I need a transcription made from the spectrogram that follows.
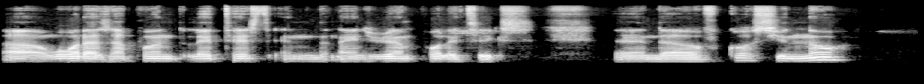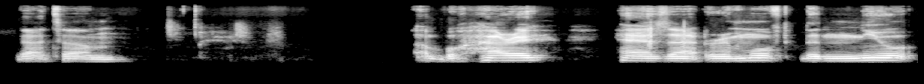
uh, what has happened latest in Nigerian politics. And uh, of course, you know that um, uh, Buhari has uh, removed the new,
